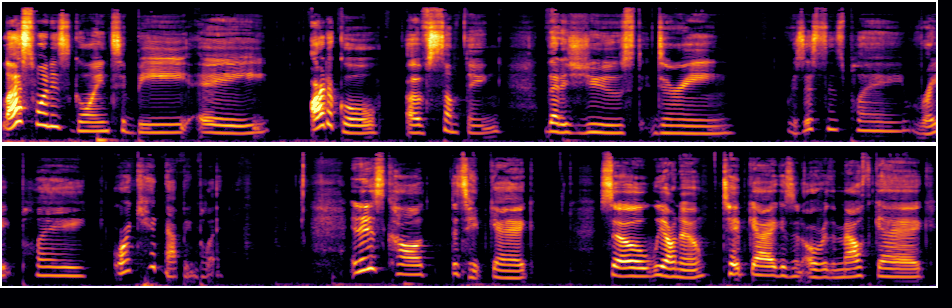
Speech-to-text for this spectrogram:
last one is going to be a article of something that is used during resistance play, rape play, or kidnapping play. and it is called the tape gag. So we all know tape gag is an over the mouth gag,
